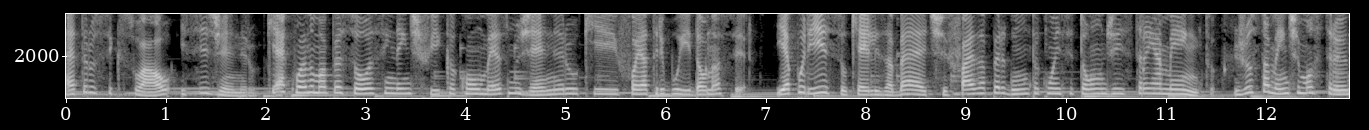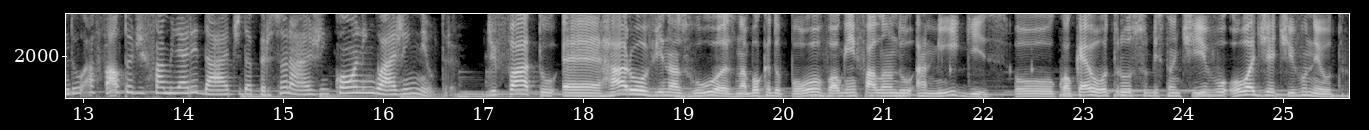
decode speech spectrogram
heterossexual e cisgênero, que é quando uma pessoa se identifica com o mesmo gênero que foi atribuído ao nascer. E é por isso que a Elizabeth faz a pergunta com esse tom de estranhamento, justamente mostrando a falta de familiaridade da personagem com a linguagem neutra. De fato, é raro ouvir nas ruas, na boca do povo, alguém falando amigues ou qualquer outro substantivo ou adjetivo neutro.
